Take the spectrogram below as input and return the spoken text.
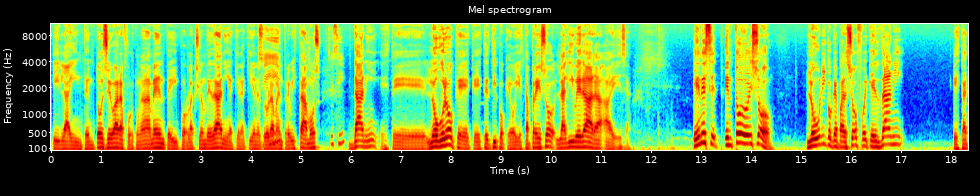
y la intentó llevar afortunadamente y por la acción de Dani, a quien aquí en el Sí. programa entrevistamos, Sí, sí. Dani este, logró que, que este tipo que hoy está preso la liberara a ella. En, ese, en todo eso, lo único que pasó fue que Dani, esta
